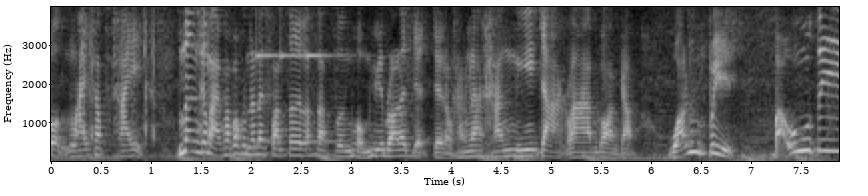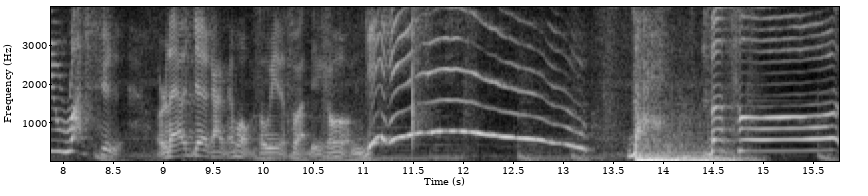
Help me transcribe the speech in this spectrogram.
กดไลค์ซับสไครต์นั่นก็หมายความว่าคุณนั้นเป็นสปอนเซอร์และสนับสนุนผมที่ร้อยละเจ็ดเจอกันครั้งหน้าครั้งนี้จากลาไปก่อนกับ One Piece บาอูตีรัช แล้วเจอกันครับผมสวีสวัสดีครับผมเย้ The Sword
